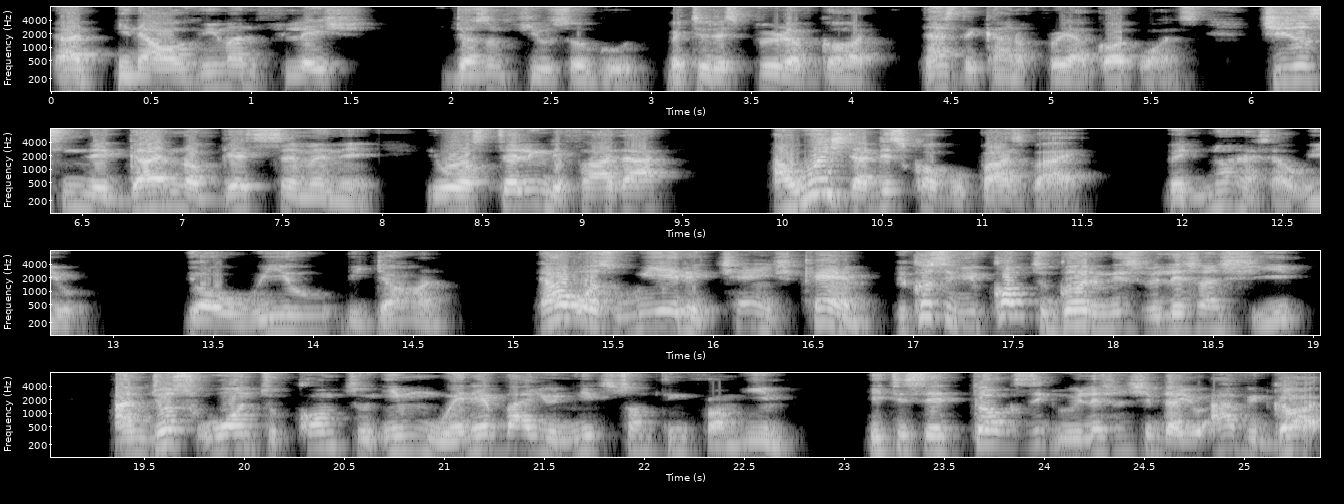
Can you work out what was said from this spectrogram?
that in our human flesh doesn't feel so good. But to the Spirit of God, that's the kind of prayer God wants. Jesus in the Garden of Gethsemane, he was telling the Father, I wish that this cup will pass by, but not as I will. Your will be done. That was where the change came. Because if you come to God in this relationship and just want to come to Him whenever you need something from Him, it is a toxic relationship that you have with God.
